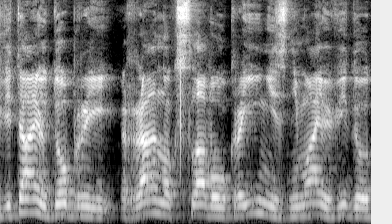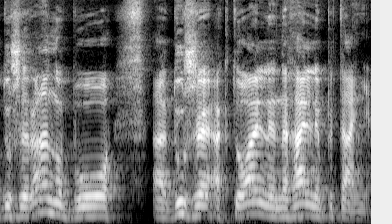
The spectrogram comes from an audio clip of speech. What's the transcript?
вітаю! Добрий ранок! Слава Україні! Знімаю відео дуже рано, бо дуже актуальне нагальне питання.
